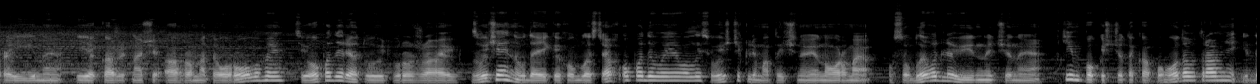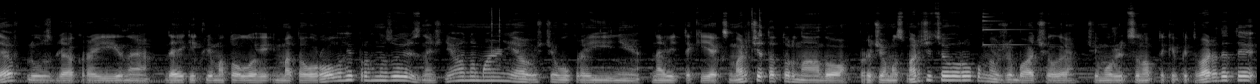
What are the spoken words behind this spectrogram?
країни. І як кажуть наші агрометеорологи, ці опади рятують врожай. Звичайно, в деяких областях опади виявились вище кліматичної норми, особливо для Вінниччини. Втім, поки що така погода в травні іде в плюс для країни. Деякі кліматологи і метеорологи прогнозують значні аномальні явища в Україні, навіть такі як смерчі та торнадо. Причому смерчі цього року ми вже бачили. Чи можуть синоптики підтвердити,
